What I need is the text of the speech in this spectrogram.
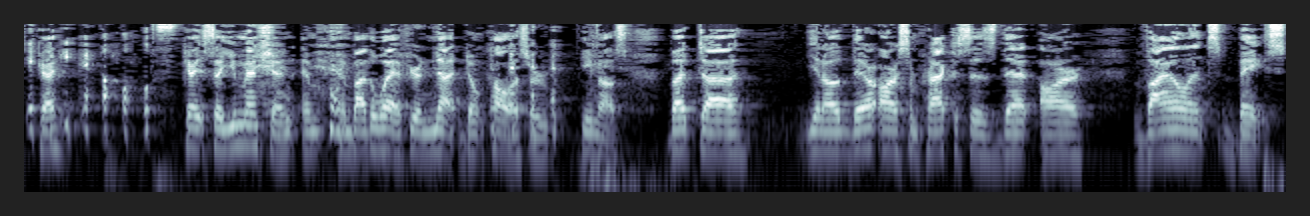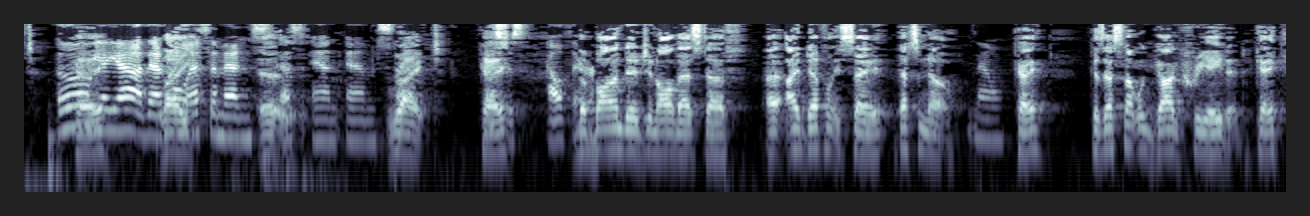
get Okay. emails. Okay, so you mentioned, and, and by the way, if you're a nut, don't call us or email us. But, uh, you know, there are some practices that are violence based. Oh, yeah, yeah, that whole Like, SMN, uh, SNM stuff. Right. Okay. That's just out there. The bondage and all that stuff. I, I definitely say that's a no. No. Okay? Because that's not what God created. Okay?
